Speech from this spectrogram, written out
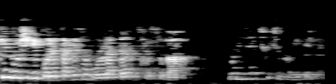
김구식이 고려 땅에서 몰랐던 살수가 우리 이제 청천강이 되네.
